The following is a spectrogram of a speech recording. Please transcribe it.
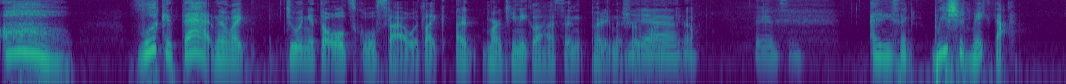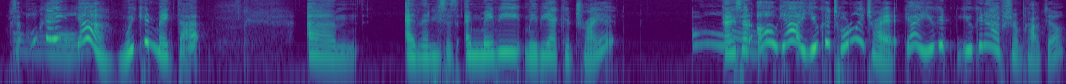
"Oh, look at that!" And they're like doing it the old school style with like a martini glass and putting the shrimp Yeah. on, you know. Fancy. And he said, "We should make that." I said, "Okay, yeah, we can make that." Um, and then he says, "And maybe, maybe I could try it." Oh. And I said, "Oh yeah, you could totally try it. Yeah, you could, you can have shrimp cocktail."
